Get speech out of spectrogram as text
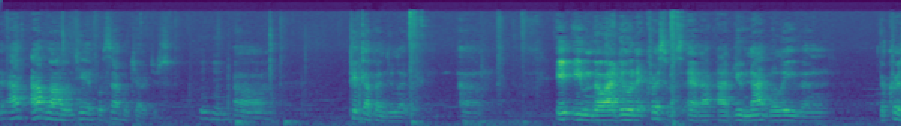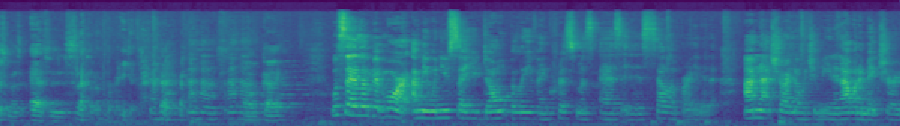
yeah I, I volunteered for several churches. hmm Uh, pick up and deliver. Uh, even though I do it at Christmas, and I, I do not believe in the Christmas as it is celebrated. Uh-huh, uh-huh, uh-huh. okay. We'll say a little bit more. I mean, when you say you don't believe in Christmas as it is celebrated, I'm not sure I know what you mean, and I want to make sure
